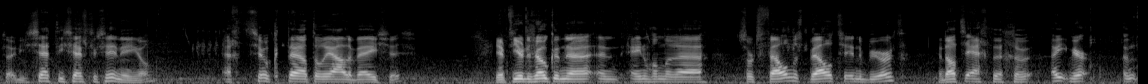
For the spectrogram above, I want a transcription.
Zo, die Setties heeft er zin in, joh. Echt zulke territoriale beestjes. Je hebt hier dus ook een, een, een of andere soort vuilnisbeltje in de buurt. En dat is echt een, ge- hey, weer een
